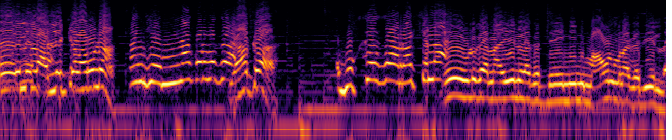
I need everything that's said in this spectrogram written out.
ಏ ಇಲ್ಲ ಇಲ್ಲ ಅಲ್ಲೇ ಕೇಳವಣ ನಂಗೆ ನೀನ ಕೊಡ್ಬೇಕ? ಯಾಕ? ಬುಕ್ ರೊಕ್ಕಿಲ್ಲ ಏ ಹುಡುಗ ನಾ ಏನ್ ಹೇಳಕತ್ತೀನಿ? ನೀನ್ ಮಾವನ ಮನ ಗದಿ ಇಲ್ಲ.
